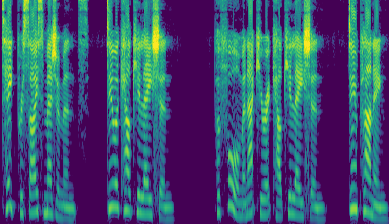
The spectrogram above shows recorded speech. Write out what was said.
Take precise measurements. Do a calculation. Perform an accurate calculation. Do planning.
